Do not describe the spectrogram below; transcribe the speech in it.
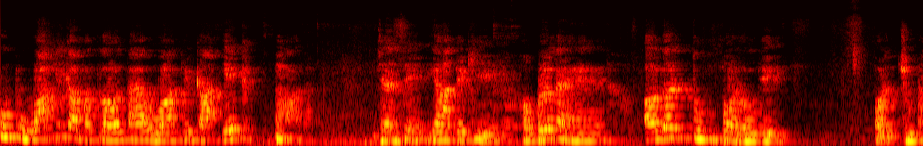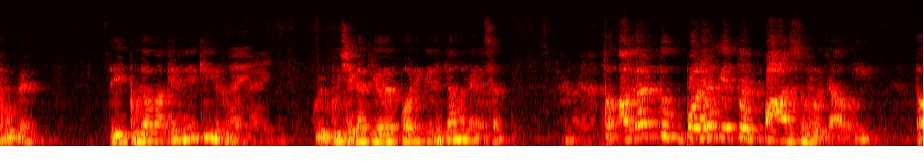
उपवाक्य का मतलब होता है वाक्य का एक भाग। जैसे यहाँ देखिए हम बोल रहे हैं अगर तुम पढ़ोगे और चुप हो गए। तो ये पूरा वाक्य नहीं लिखिएगा नहीं। कोई पूछेगा कि अगर पढ़ेंगे तो क्या हो जाएगा सर? तो अगर तुम पढ़ोगे तो पास हो जाओगे। तो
